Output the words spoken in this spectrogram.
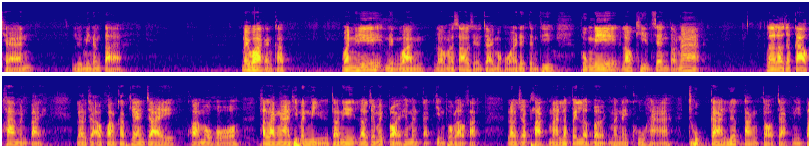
แค้น หรือมีน้ำตา ไม่ว่ากันครับ วันนี้หนึ่งวันเรามาเศร้าเสียใจโมโหให้ได้เต็มที่พรุ่งนี้เราขีดเส้นต่อหน้า แล้วเราจะก้าวข้ามมันไป เราจะเอาความคับแค้นใจ ความโมโห พลังงานที่มันมีอยู่ตอนนี้ เราจะไม่ปล่อยให้มันกัดกินพวกเราครับ เราจะผลักมันแล้วไประเบิดมันในคูหาทุกการเลือกตั้งต่อจากนี้ไป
